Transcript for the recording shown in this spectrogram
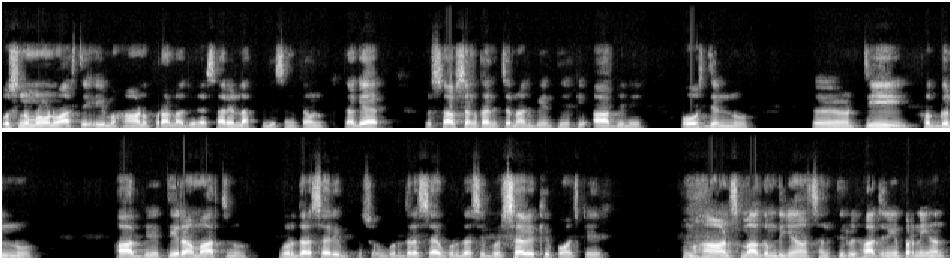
ਉਸ ਨੂੰ ਮਨਾਉਣ ਵਾਸਤੇ ਇਹ ਮਹਾਨ ਉਪਰਾਲਾ ਜੋ ਹੈ, ਸਾਰੇ ਇਲਾਕੇ ਦੇ ਸੰਗਤਾਂ ਵੱਲੋਂ ਕੀਤਾ ਗਿਆ ਹੈ। ਜੋ ਸਭ ਸੰਗਤਾਂ ਦੇ ਚਰਨਾਂ 'ਚ ਬੇਨਤੀ ਹੈ ਕਿ ਆਪ ਜੀ ਨੇ ਉਸ ਦਿਨ ਨੂੰ, ਅਹ 30 ਫੱਗਣ ਨੂੰ ਆਪ ਜੀ ਨੇ 13 ਮਾਰਚ ਨੂੰ ਗੁਰਦੁਆਰਾ ਸਾਹਿਬ ਗੁਰਦੁਆਰਾ ਸਾਹਿਬ ਗੁਰਦੁਆਰਾ ਸਾਹਿਬ ਗੁਰਸਾਹਿਬ ਵਿਖੇ ਪਹੁੰਚ ਕੇ ਮਹਾਨ ਸਮਾਗਮ ਦੀਆਂ ਸੰਗਤੀ ਵਿੱਚ ਹਾਜ਼ਰੀਆਂ ਭਰਨੀਆਂ ਹਨ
